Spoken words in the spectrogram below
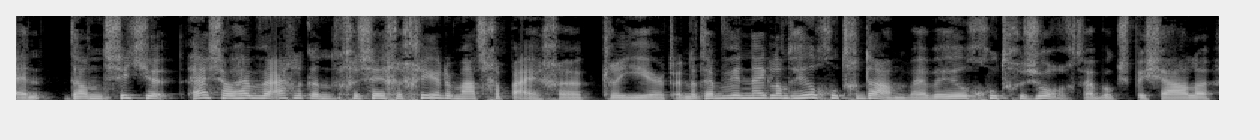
en dan zit je, hè, zo hebben we eigenlijk een gesegregeerde maatschappij gecreëerd. En dat hebben we in Nederland heel goed gedaan. We hebben heel goed gezorgd. We hebben ook speciale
